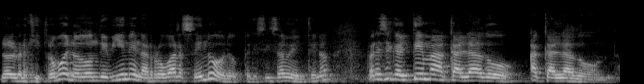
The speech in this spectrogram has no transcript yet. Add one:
no lo registro. Bueno, donde vienen a robarse el oro, precisamente, ¿no? Parece que el tema ha calado, ha calado hondo.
